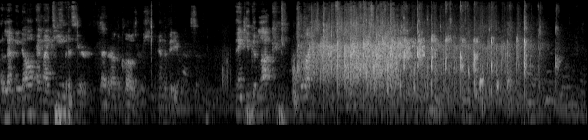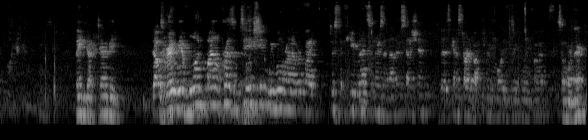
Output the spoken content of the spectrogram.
But let me know. And my team is here that are the closers and the video guys. So thank you. Good luck. Good luck. Thank you, Dr. Kennedy. That was great. We have one final presentation. We will run over by just a few minutes, and there's another session that's going to start about 3:40, 3:45, somewhere in there.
